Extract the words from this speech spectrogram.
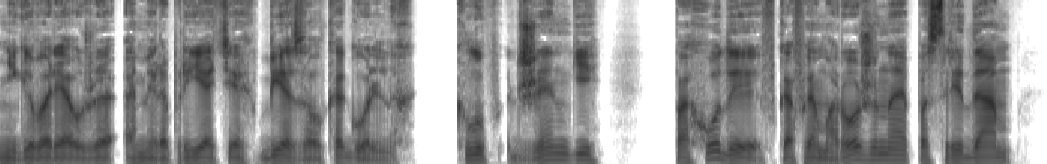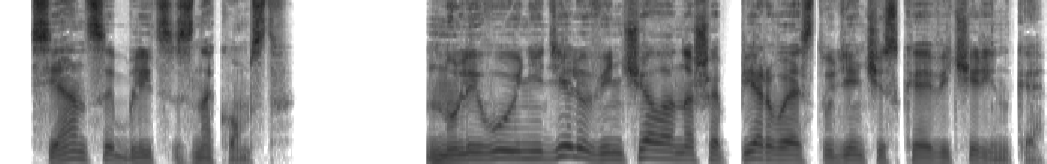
не говоря уже о мероприятиях безалкогольных, клуб дженги, походы в кафе-мороженое по средам, сеансы блиц-знакомств. Нулевую неделю венчала наша первая студенческая вечеринка.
